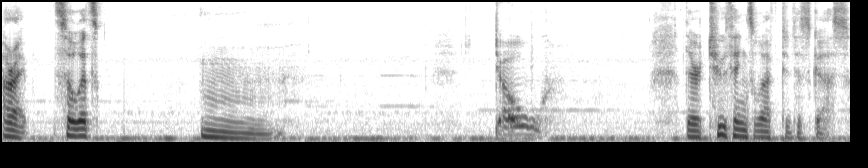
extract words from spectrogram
All right. So let's. Hmm. There are two things left to discuss.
